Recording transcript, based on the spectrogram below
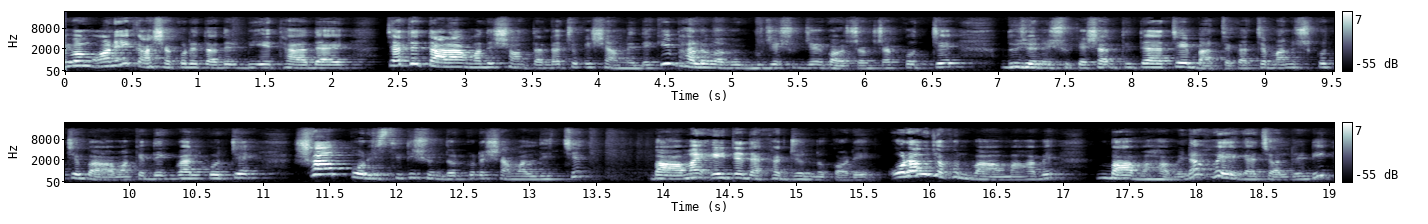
এবং অনেক আশা করে তাদের বিয়ে থা, দেয়। যাতে তারা আমাদের সন্তানরা চোখের সামনে দেখি ভালোভাবে বুঝে সুঝে ঘর সংসার করছে, দুজনে সুখে শান্তিতে আছে, বাচ্চা কাচ্চা মানুষ করছে, বাবা মাকে দেখভাল করছে, সব পরিস্থিতি সুন্দর করে সামাল দিচ্ছে। বাবা মা এইটা দেখার জন্য করে। ওরাও যখন বাবা মা হবে বাবা মা হবে না হয়ে গেছে অলরেডি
